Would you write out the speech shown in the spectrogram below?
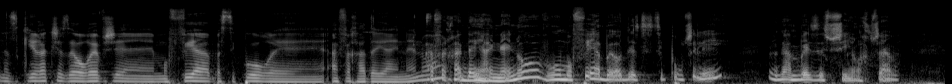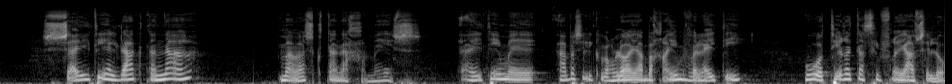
נזכיר רק שזה עורב שמופיע בסיפור uh, אף אחד היה איננו. אף אחד היה איננו, והוא מופיע בעוד איזה סיפור שלי, וגם באיזה שיר עכשיו. כשהייתי ילדה קטנה, ממש קטנה, חמש, הייתי עם... אבא שלי כבר לא היה בחיים, אבל הייתי... הוא הותיר את הספרייה שלו.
